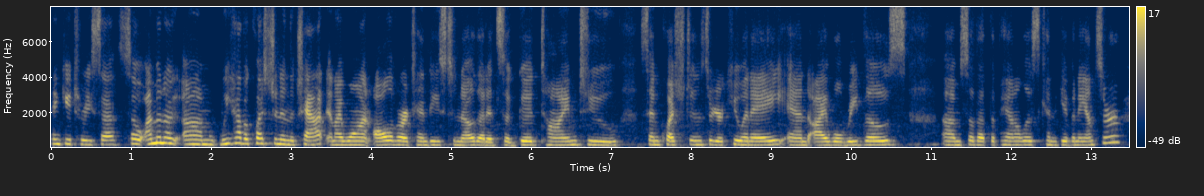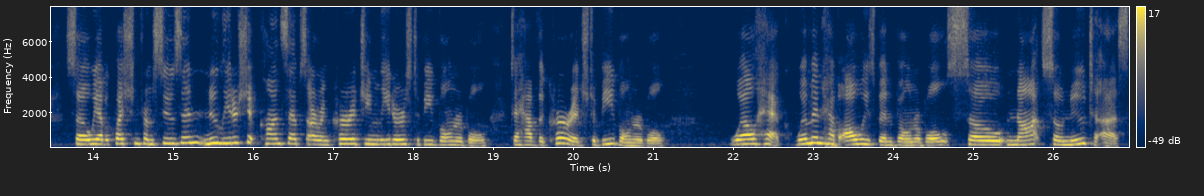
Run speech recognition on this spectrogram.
Thank you, Teresa. So I'm gonna, um, we have a question in the chat and I want all of our attendees to know that it's a good time to send questions through your Q&A and I will read those um, so that the panelists can give an answer. So we have a question from Susan. New leadership concepts are encouraging leaders to be vulnerable, to have the courage to be vulnerable. Well, heck, women have always been vulnerable, so not so new to us.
